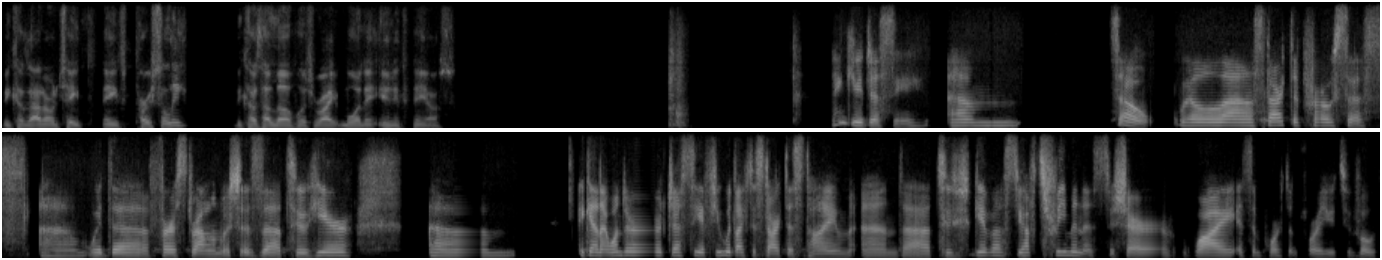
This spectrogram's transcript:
Because I don't take things personally, because I love what's right more than anything else. Thank you, Jesse. Um, so we'll uh, start the process um, with the first round, which is uh, to hear. Um, again, I wonder, Jesse, if you would like to start this time and uh, to give us, you have three minutes to share why it's important for you to vote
